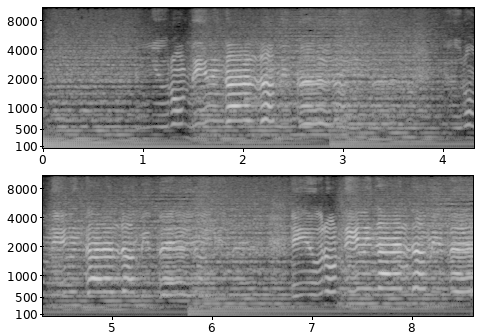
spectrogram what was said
You don't even gotta love me, babe. Don't even gotta love me, babe.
